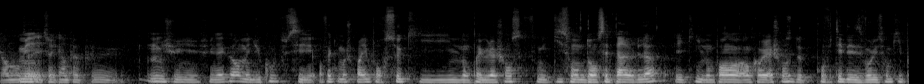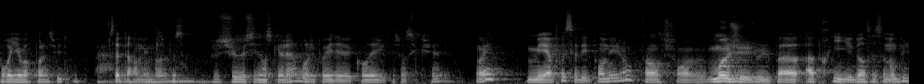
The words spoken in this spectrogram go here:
leur montrer Mais- des trucs un peu plus. Hum, je suis, d'accord, mais du coup, c'est en fait, moi je parlais pour ceux qui n'ont pas eu la chance, qui sont dans cette période-là et qui n'ont pas encore eu la chance de profiter des évolutions qu'il pourrait y avoir par la suite. quoi. Ça permet un petit peu ça. Je suis aussi dans ce cas-là, moi j'ai pas eu de cours d'éducation sexuelle. Mais après, ça dépend des gens. Enfin, sur, moi, je n'ai pas appris grâce à ça non plus,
